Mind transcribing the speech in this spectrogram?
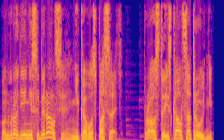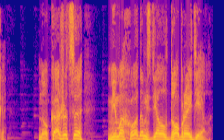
Он вроде и не собирался никого спасать, просто искал сотрудника. Но, кажется, мимоходом сделал доброе дело.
